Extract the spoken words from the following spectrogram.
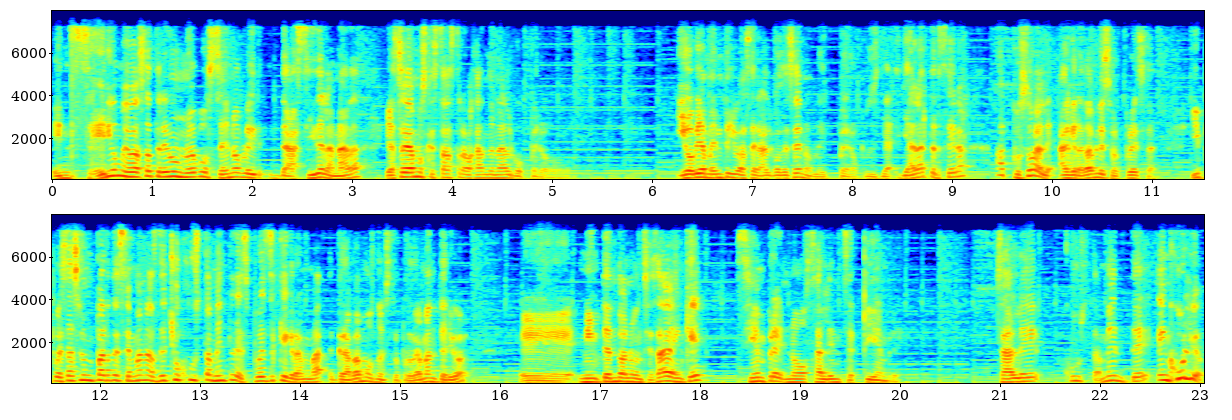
¿En serio me vas a traer un nuevo Xenoblade así de la nada? Ya sabíamos que estabas trabajando en algo, pero... Y obviamente iba a ser algo de Xenoblade, pero pues ya, la tercera, ah, pues órale, agradable sorpresa. Y pues hace un par de semanas, de hecho justamente después de que graba- grabamos nuestro programa anterior, eh, Nintendo anuncia, ¿saben qué? Siempre no sale en septiembre. Sale justamente en julio.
